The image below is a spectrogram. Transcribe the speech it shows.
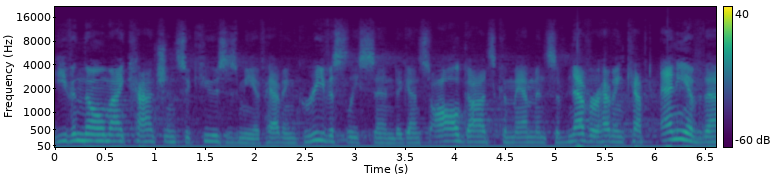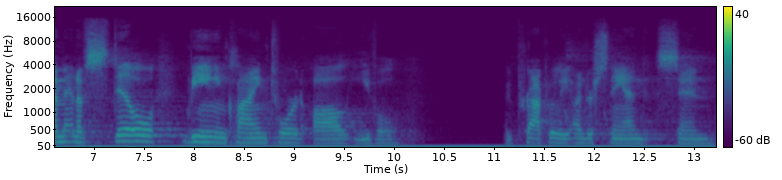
even though my conscience accuses me of having grievously sinned against all God's commandments, of never having kept any of them, and of still being inclined toward all evil. We properly understand sin.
